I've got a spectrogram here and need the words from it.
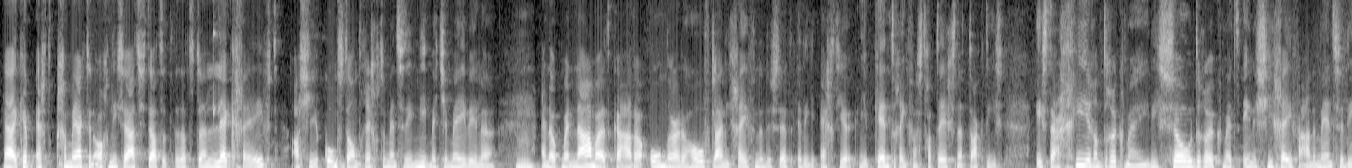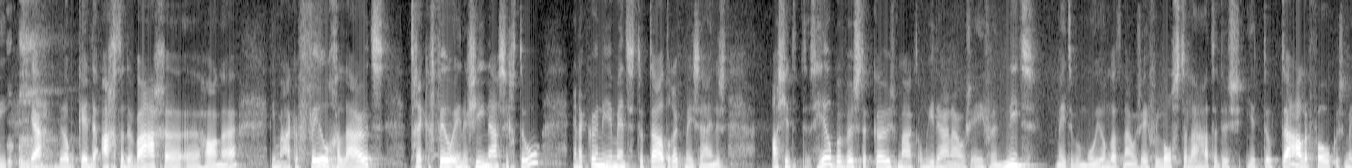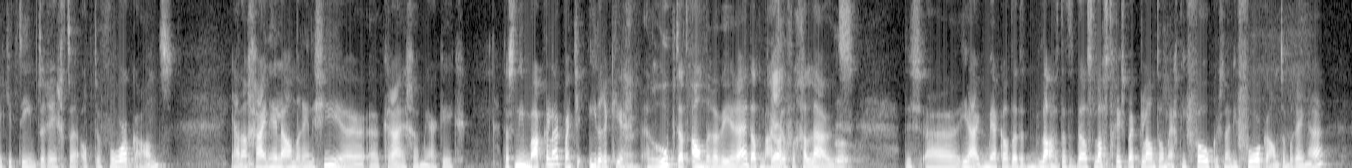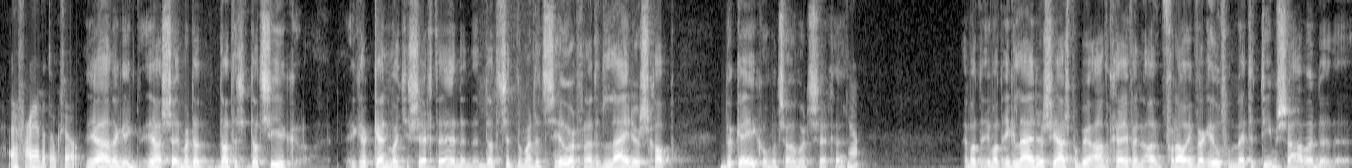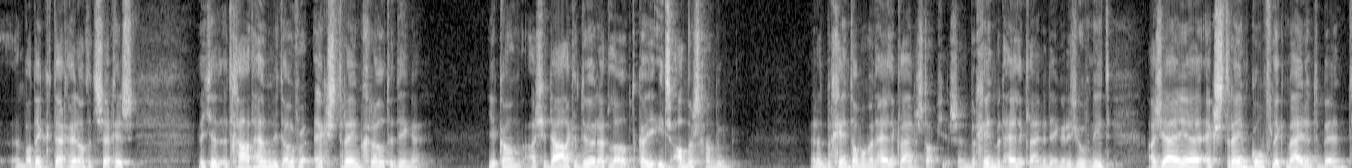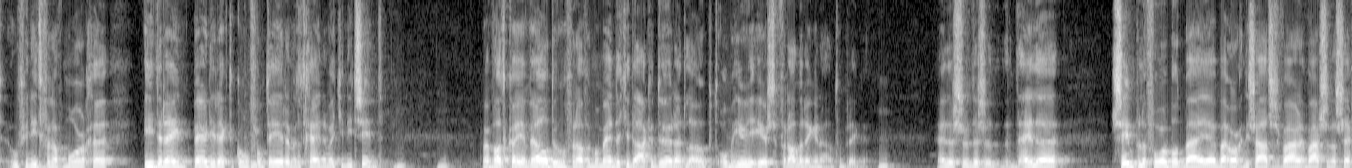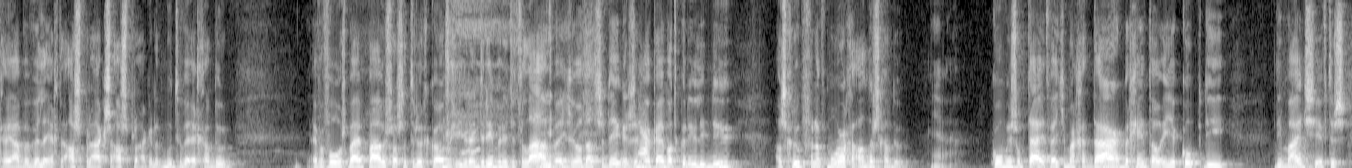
Ja, ik heb echt gemerkt in organisaties dat het, dat het een lek geeft als je je constant richt op de mensen die niet met je mee willen. Hmm. En ook met name het kader onder de hoofdleidinggevende, dus het, die- echt je, je kentering van strategisch naar tactisch, is daar gierend druk mee. Die is zo druk met energie geven aan de mensen die, ja, welbekende achter de wagen eh, hangen. Die maken veel geluid, trekken veel energie naar zich toe. En daar kunnen je mensen totaal druk mee zijn. Dus als je het heel bewust de keus maakt om je daar nou eens even niet mee te bemoeien, om dat nou eens even los te laten, dus je totale focus met je team te richten op de voorkant, ja, dan ga je een hele andere energie eh, eh, krijgen, merk ik. Dat is niet makkelijk, want je iedere keer Nee. roept dat andere weer, hè? dat maakt Ja. heel veel geluid. Ja. Dus eh, ja, ik merk al dat het, dat het wel eens lastig is bij klanten om echt die focus naar die voorkant te brengen. Ervaar jij dat ook zo? Ja, dat- ik, ja maar dat, dat, is, dat zie ik. Ik herken wat je zegt, hè, en, en dat zit, maar dat is heel erg vanuit het leiderschap bekeken, om het zo maar te zeggen. Ja. En wat, wat ik leiders juist probeer aan te geven, en vooral ik werk heel veel met de teams samen. de- de- en wat ik tegen hen altijd zeg is: Weet je, het gaat helemaal niet over extreem grote dingen. Je kan, als je dadelijk de deur uitloopt, kan je iets anders gaan doen. En het begint allemaal met hele kleine stapjes. En het begint met hele kleine dingen. Dus je hoeft niet Als jij eh, extreem conflictmijdend bent, hoef je niet vanaf morgen iedereen per direct te confronteren met hetgene wat je niet zint. Maar wat kan je wel doen vanaf het moment dat je daar de deur uit loopt om hier je eerste veranderingen aan te brengen? Hè, dus, dus het hele simpele voorbeeld bij, eh, bij organisaties waar, waar ze dan zeggen: ja, we willen echt de afspraken, afspraken, dat moeten we echt gaan doen. En vervolgens bij een pauze, als ze terugkomen, is iedereen drie minuten te laat. Weet je wel, dat soort dingen. Ze zeggen: Ja. oké, wat kunnen jullie nu als groep vanaf morgen anders gaan doen? Ja. Kom eens op tijd, weet je. Maar ga- daar begint al in je kop die, die mindshift. Dus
